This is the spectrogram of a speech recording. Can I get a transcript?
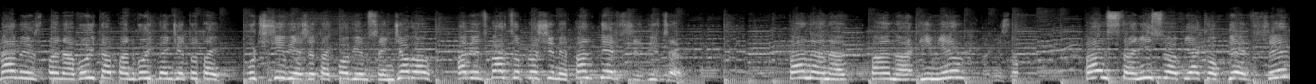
mamy już pana wójta, pan wójt będzie tutaj uczciwie, że tak powiem, sędziował, a więc bardzo prosimy, pan pierwszy widzę. Pana, na, pana imię? Pan Stanisław jako pierwszy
